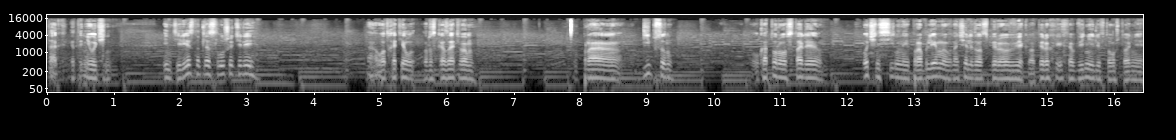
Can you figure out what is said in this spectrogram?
Так, это не очень интересно для слушателей. А вот хотел рассказать вам про Гибсон, у которого стали очень сильные проблемы в начале 21 века. Во-первых, их обвинили в том, что они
